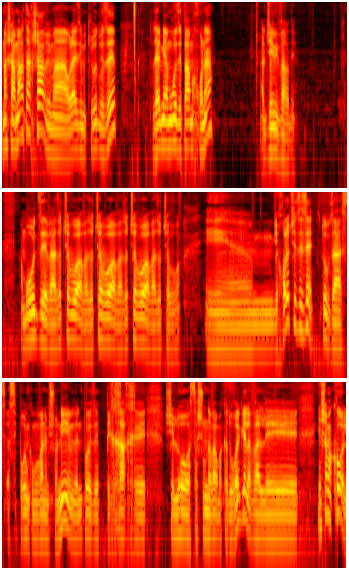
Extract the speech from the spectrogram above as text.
מה שאמרת עכשיו, עם ה... אולי איזה מקריות וזה, אתה יודע על מי אמרו את זה פעם אחרונה? על ג'יימי ורדי. אמרו את זה, ואז עוד שבוע, ואז עוד שבוע, ואז עוד שבוע, ואז עוד שבוע. אה, יכול להיות שזה זה. טוב, זה הס- הסיפורים כמובן הם שונים, אין פה איזה פרחח אה, שלא עשה שום דבר בכדורגל, אבל אה, יש שם הכל.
